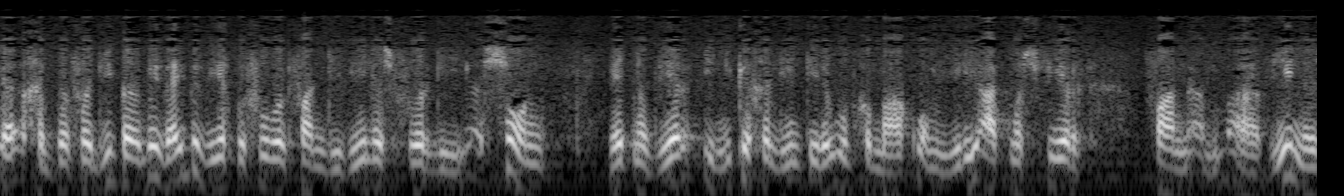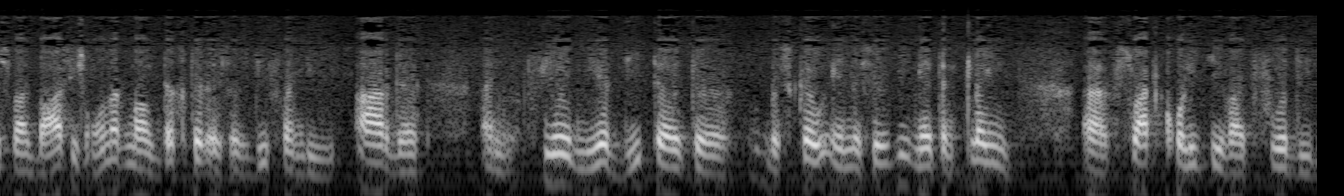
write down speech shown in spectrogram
uh, vir die beweeg beweeg byvoorbeeld van die Venus voor die son het nou weer unieke geleenthede oopgemaak om hierdie atmosfeer van uh, Venus wat basies 100 maal digter is as die van die aarde en veel meer detail te beskou en dit is nie net 'n klein uh, swart kolletjie wat voor die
